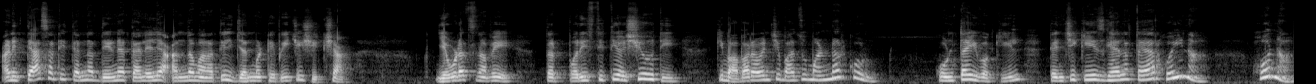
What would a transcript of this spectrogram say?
आणि त्यासाठी त्यांना देण्यात आलेल्या अंदमानातील जन्मठेपेची शिक्षा. एवढंच नव्हे तर परिस्थिती अशी होती की बाबारावांची बाजू मांडणार कोण? कोणताही वकील त्यांची केस घ्यायला तयार होईना. हो ना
